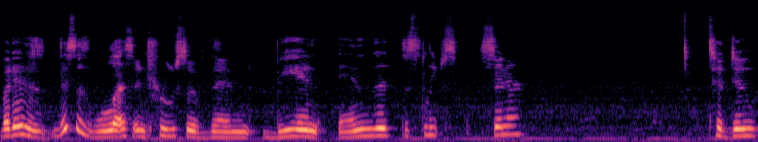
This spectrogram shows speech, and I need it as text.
But it is this is less intrusive than being in the, the sleep center to do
